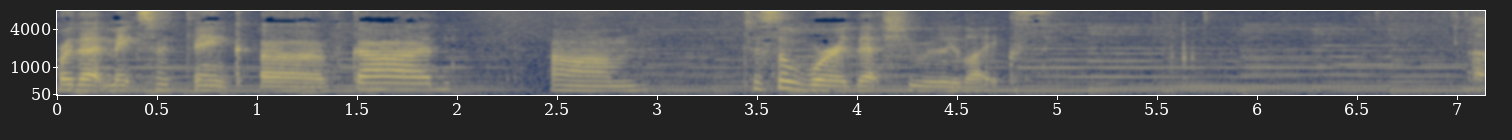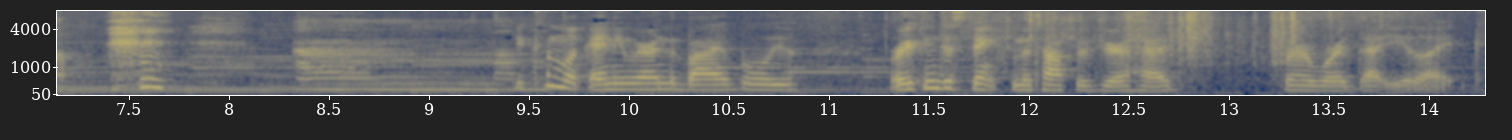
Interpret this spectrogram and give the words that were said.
or that makes her think of God. Um, just a word that she really likes. Oh. You can look anywhere in the Bible, or you can just think from the top of your head for a word that you like.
